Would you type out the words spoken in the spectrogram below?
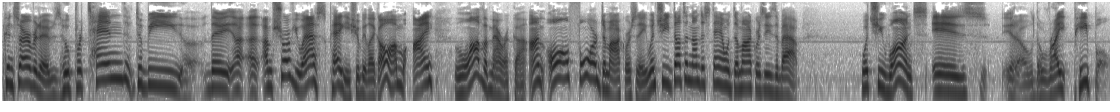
conservatives who pretend to be uh, they uh, uh, I'm sure if you ask Peggy she'll be like, "Oh, I'm I love America. I'm all for democracy." When she doesn't understand what democracy is about. What she wants is, you know, the right people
